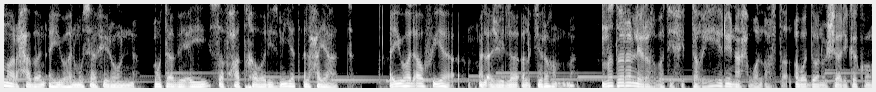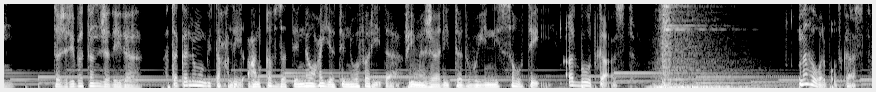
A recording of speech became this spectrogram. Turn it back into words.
مرحبا أيها المسافرون. متابعي صفحة خوارزمية الحياة. أيها الأوفياء الأجلاء الكرام. نظرا لرغبتي في التغيير نحو الأفضل. أود أن أشارككم تجربة جديدة. أتكلم بتحديد عن قفزة نوعية وفريدة. في مجال التدوين الصوتي البودكاست. ما هو البودكاست؟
